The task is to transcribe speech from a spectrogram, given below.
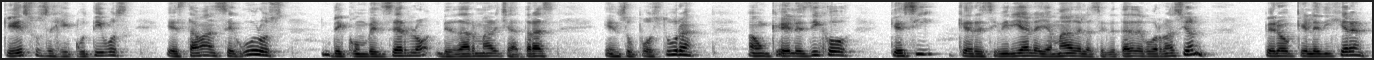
que esos ejecutivos estaban seguros de convencerlo de dar marcha atrás en su postura, aunque les dijo que sí, que recibiría la llamada de la secretaria de Gobernación, pero que le dijeran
